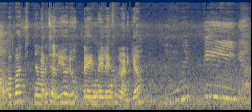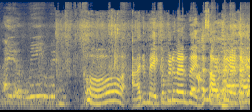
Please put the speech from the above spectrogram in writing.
അപ്പൊ ഞങ്ങളുടെ ചെറിയൊരു ഡേ ഇൻ മൈ ലൈഫ് കാണിക്കാം. ഓ ആരും മേക്കപ്പ് ഇടുവായിരുന്നു? എന്റെ സൗണ്ട് കേട്ടപ്പോ.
